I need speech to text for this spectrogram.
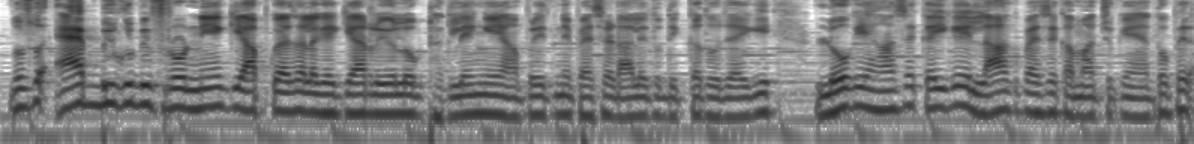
दोस्तों, ऐप बिल्कुल भी फ्रॉड नहीं है कि आपको ऐसा लगे कि यार ये लोग ठग लेंगे यहाँ पर इतने पैसे डाले तो दिक्कत हो जाएगी। लोग यहाँ से कई कई लाख पैसे कमा चुके हैं तो फिर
